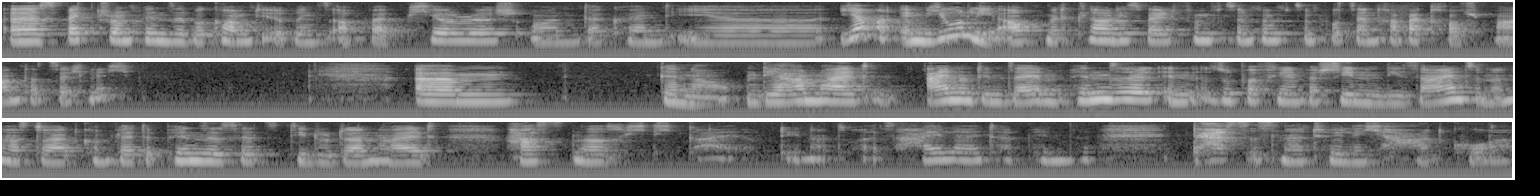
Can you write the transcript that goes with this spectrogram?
Äh, Spectrum Pinsel bekommt ihr übrigens auch bei Purish und da könnt ihr, ja, im Juli auch mit Claudis Welt 15, 15% Rabatt drauf sparen, tatsächlich. Ähm, genau, und die haben halt ein und denselben Pinsel in super vielen verschiedenen Designs und dann hast du halt komplette Pinselsets, die du dann halt hast, ne? Richtig geil. Und den halt so als Highlighter-Pinsel. Das ist natürlich Hardcore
